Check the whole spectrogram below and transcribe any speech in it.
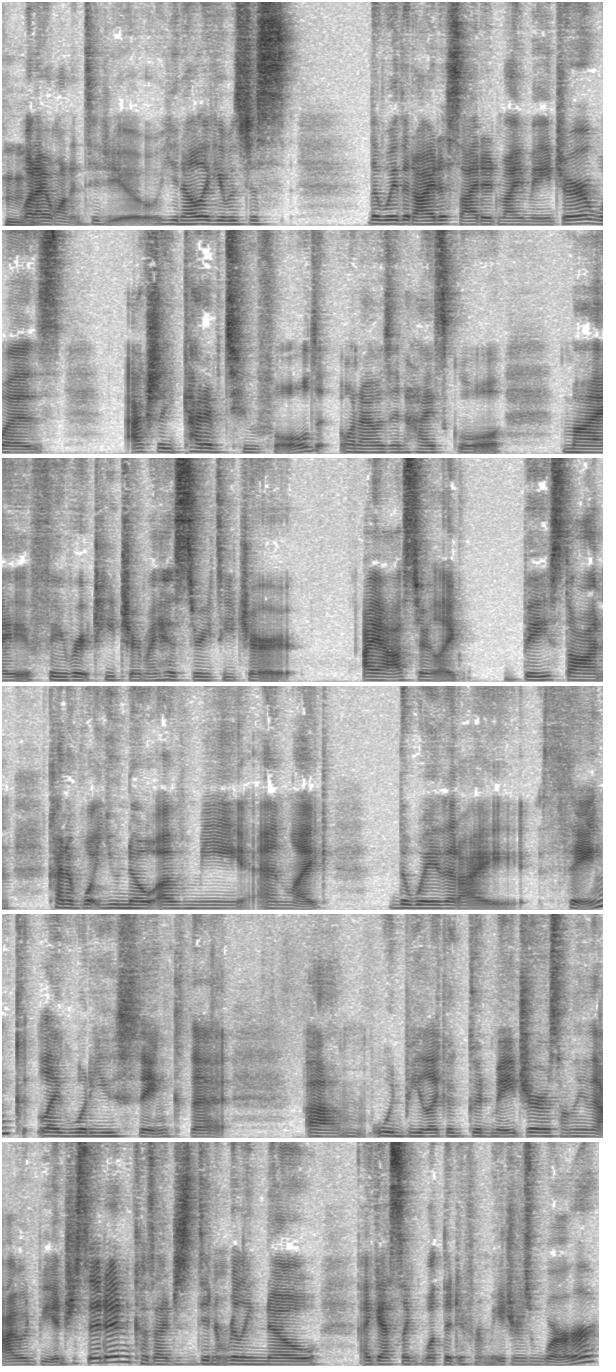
what I wanted to do. You know, like it was just the way that I decided my major was actually kind of twofold. When I was in high school, my favorite teacher, my history teacher, I asked her like based on kind of what you know of me and like the way that I think, like what do you think that um, would be like a good major or something that I would be interested in because I just didn't really know, I guess, like what the different majors were.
